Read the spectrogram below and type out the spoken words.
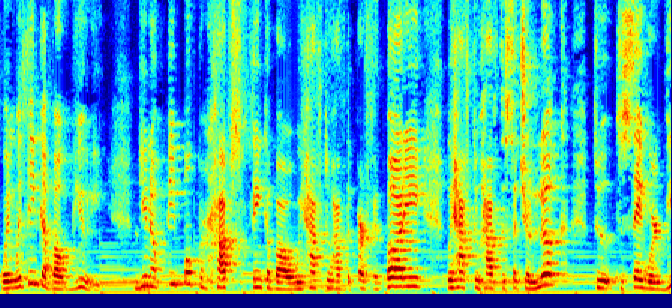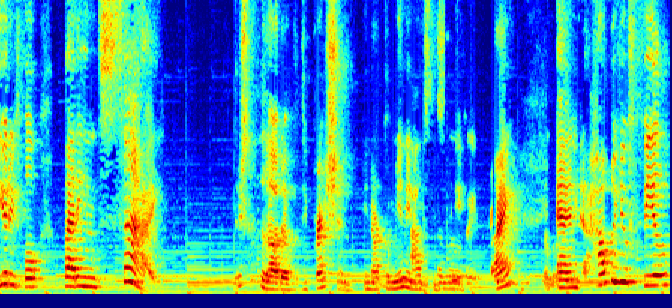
when we think about beauty, you mm-hmm. know, people perhaps think about we have to have the perfect body, we have to have the, such a look to, to say we're beautiful, but inside, there's a lot of depression in our communities, Absolutely. right? Absolutely. And how do you feel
